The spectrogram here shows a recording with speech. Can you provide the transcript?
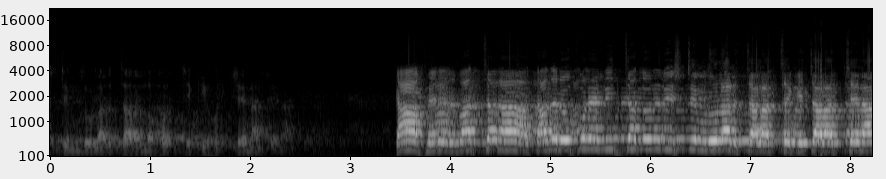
স্টিম রোলার চালানো হচ্ছে কি হচ্ছে না? কাফের বাচ্চারা তাদের উপরে নির্যাতনের স্টিম রোলার চালাচ্ছে কি চালাচ্ছে না?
